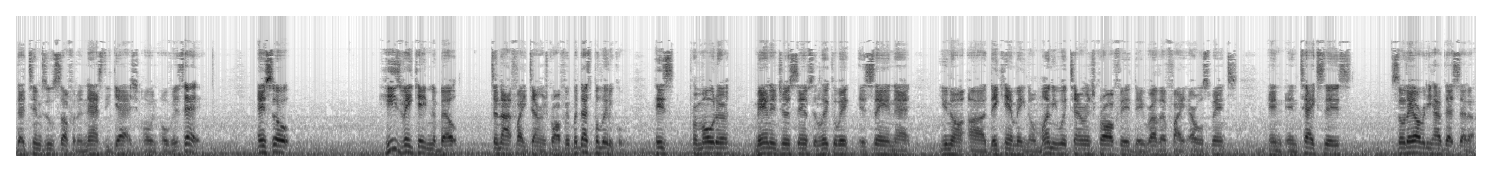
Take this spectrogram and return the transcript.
that Tim Tszyu suffered a nasty gash on over his head. And so he's vacating the belt to not fight Terrence Crawford, but that's political. His promoter, manager Samson Lewkowicz is saying that, you know, uh, they can't make no money with Terrence Crawford. They rather fight Errol Spence in, in Texas. So they already have that set up.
